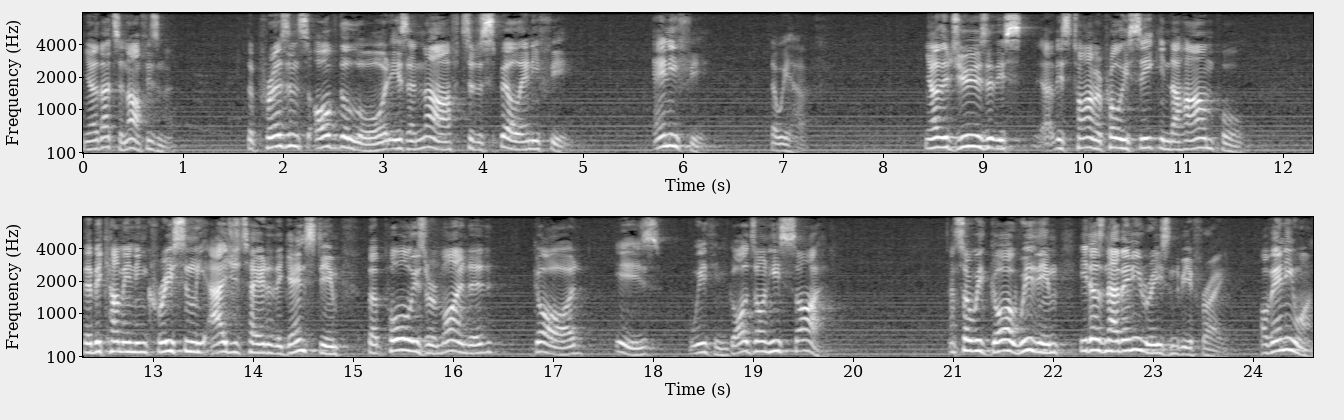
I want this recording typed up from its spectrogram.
You know, that's enough, isn't it? The presence of the Lord is enough to dispel any fear, any fear that we have. You know, the Jews at this, at this time are probably seeking to harm Paul. They're becoming increasingly agitated against him, but Paul is reminded God is with him. God's on his side. And so, with God with him, he doesn't have any reason to be afraid of anyone.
